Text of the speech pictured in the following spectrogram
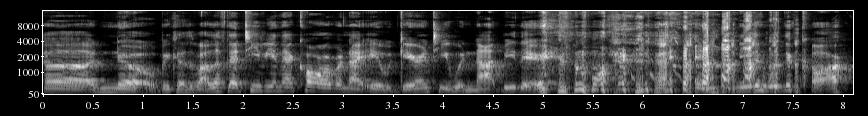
Uh, no, because if I left that TV in that car overnight, it would guarantee would not be there in the morning, and neither would the car.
